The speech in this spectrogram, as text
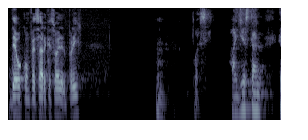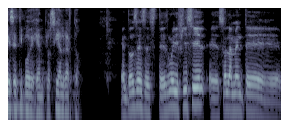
Debo confesar que soy del PRI. Mm, pues sí, ahí están ese tipo de ejemplos, sí, Alberto. Entonces, este, es muy difícil. Eh, solamente,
